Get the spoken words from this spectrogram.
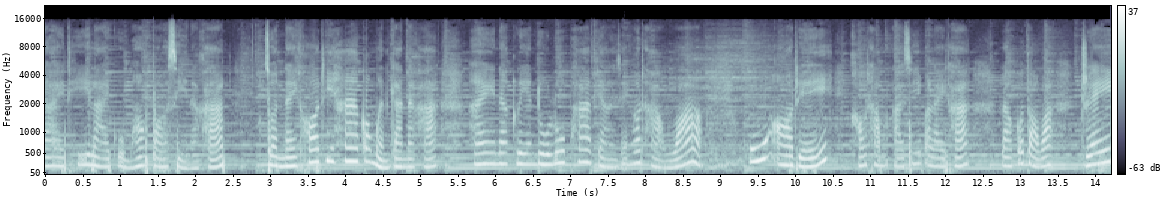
ได้ที่ไลน์กลุ่มห้องป .4 นะคะ ส่วนในข้อที่ 5 ก็เหมือนกันนะคะ ให้นักเรียนดูรูปภาพอย่างเช่นเขาถามว่า who are they เขาทำอาชีพอะไรคะ เราก็ตอบว่า they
